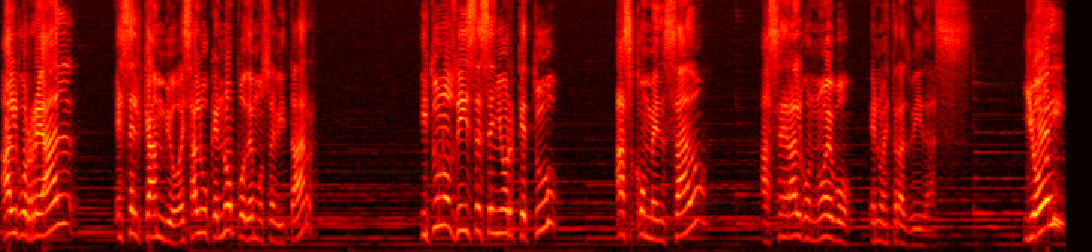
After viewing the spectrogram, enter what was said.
algo real es el cambio, es algo que no podemos evitar. Y tú nos dices, Señor, que tú has comenzado a hacer algo nuevo en nuestras vidas. Y hoy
